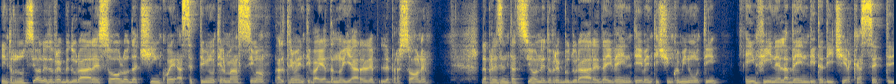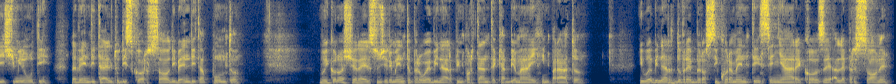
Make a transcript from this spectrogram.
L'introduzione dovrebbe durare solo da 5 a 7 minuti al massimo, altrimenti vai ad annoiare le, persone. La presentazione dovrebbe durare dai 20 ai 25 minuti e infine la vendita di circa 7-10 minuti. La vendita è il tuo discorso di vendita, appunto. Vuoi conoscere il suggerimento per webinar più importante che abbia mai imparato? I webinar dovrebbero sicuramente insegnare cose alle persone,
